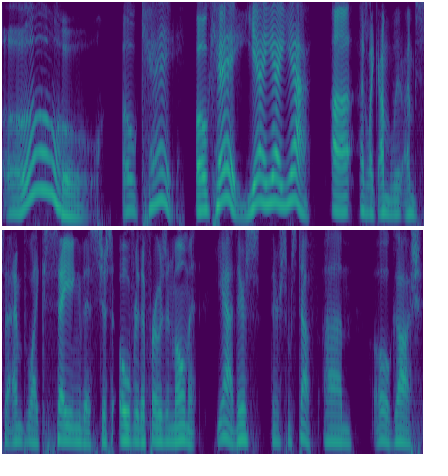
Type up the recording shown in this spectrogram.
Oh. Okay. Okay. Yeah, yeah, yeah. Uh like I'm I'm I'm like saying this just over the frozen moment. Yeah, there's there's some stuff. Um oh gosh.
